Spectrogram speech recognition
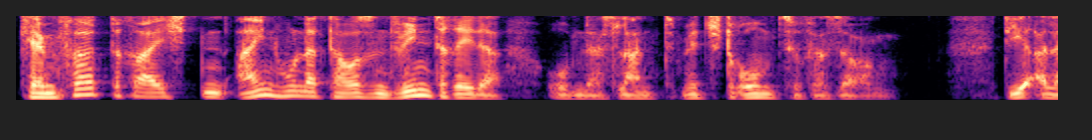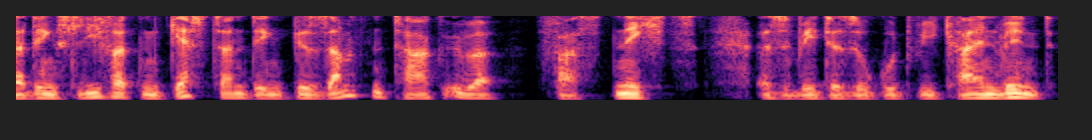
Kempfert reichten 100.000 Windräder, um das Land mit Strom zu versorgen. Die allerdings lieferten gestern den gesamten Tag über fast nichts. Es wehte so gut wie kein Wind.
